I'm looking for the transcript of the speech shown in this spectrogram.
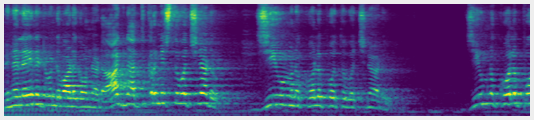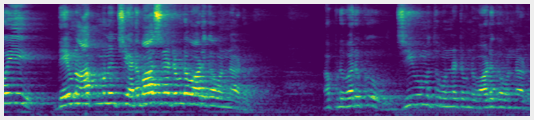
వినలేనటువంటి వాడుగా ఉన్నాడు. ఆజ్ఞ అతిక్రమిస్తూ వచ్చినాడు. జీవమును కోల్పోతూ వచ్చినాడు. జీవమును కోల్పోయి దేవుని ఆత్మ నుంచి ఎడబాసినటువంటి వాడుగా ఉన్నాడు. అప్పటి వరకు జీవముతో ఉన్నటువంటి వాడుగా ఉన్నాడు.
